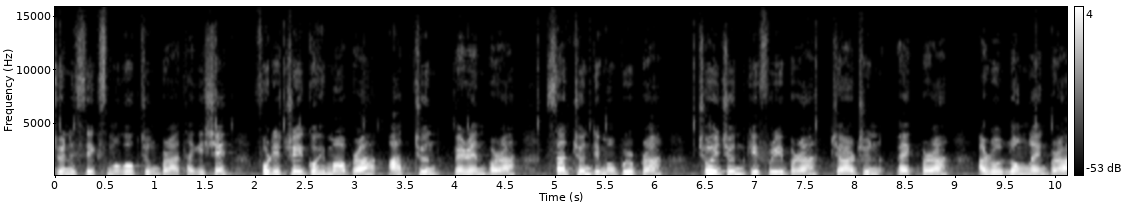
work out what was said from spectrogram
টুৱেণ্টি ছিক্স মগকচুং পৰা থাকিছে ফৰ্টি থ্ৰী কহিমাৰ পৰা আঠ জুন পেৰেণ পৰা সাত জুন ডিমাপুৰৰ পৰা ছয় জুন কিফ্ৰীৰ পৰা চাৰ জুন ফেক পৰা আৰু লংলেং পৰা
